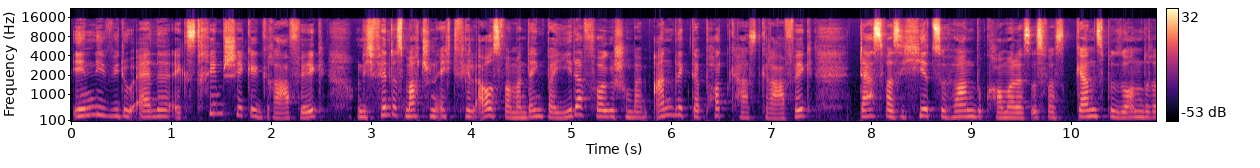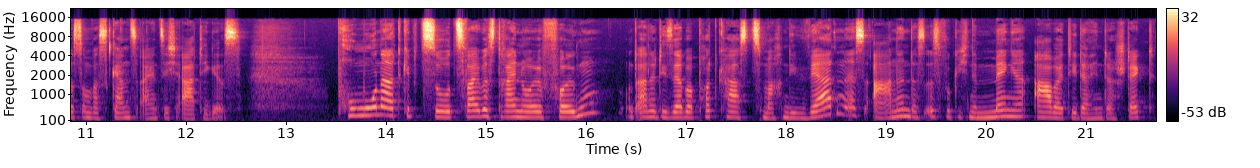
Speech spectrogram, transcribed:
individuelle, extrem schicke Grafik. Und ich finde, das macht schon echt viel aus, weil man denkt bei jeder Folge schon beim Anblick der Podcast-Grafik, das, was ich hier zu hören bekomme, das ist was ganz Besonderes und was ganz Einzigartiges. Pro Monat gibt es so zwei bis drei neue Folgen. Und alle, die selber Podcasts machen, die werden es ahnen. Das ist wirklich eine Menge Arbeit, die dahinter steckt.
